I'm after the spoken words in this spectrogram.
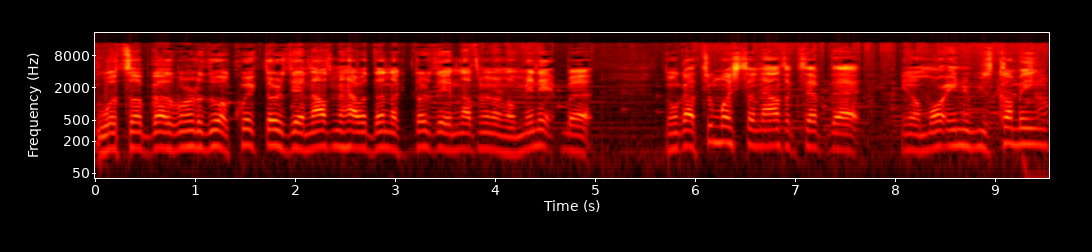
What's up, guys? Wanted to do a quick Thursday announcement. Haven't done a Thursday announcement in a minute, but don't got too much to announce except that you know more interviews coming,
